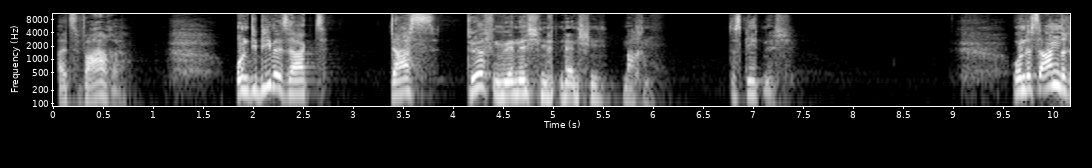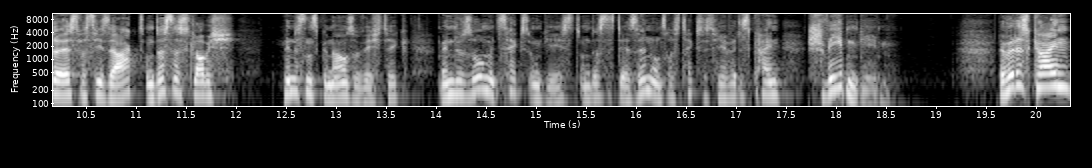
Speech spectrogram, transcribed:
als Ware. Und die Bibel sagt, das dürfen wir nicht mit Menschen machen. Das geht nicht. Und das andere ist, was sie sagt, und das ist, glaube ich, mindestens genauso wichtig, wenn du so mit Sex umgehst, und das ist der Sinn unseres Textes hier, wird es kein Schweben geben. Da wird es kein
